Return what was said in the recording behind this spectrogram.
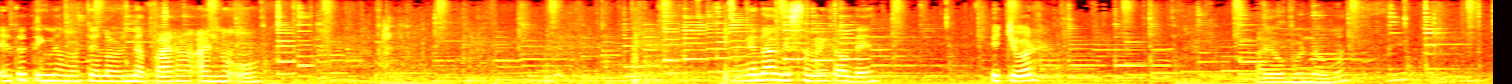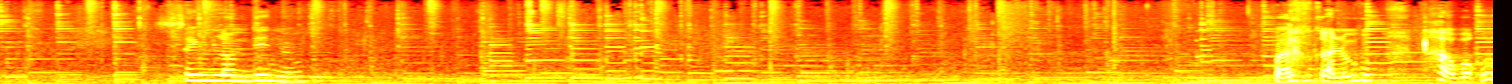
Ito tingnan mo, Tilorna, parang ano oh. Ang ganda, gusto mo ikaw din? Picture? Ayaw mo naman. Same lang din, no? Parang kala mo, hawak ko,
